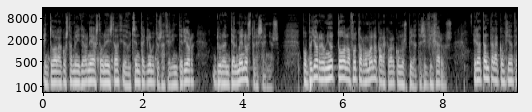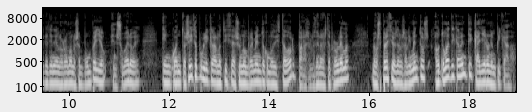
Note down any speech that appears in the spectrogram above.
en toda la costa mediterránea hasta una distancia de 80 kilómetros hacia el interior durante al menos tres años. Pompeyo reunió toda la flota romana para acabar con los piratas y fijaros, era tanta la confianza que tenían los romanos en Pompeyo, en su héroe, que en cuanto se hizo pública la noticia de su nombramiento como dictador para solucionar este problema, los precios de los alimentos automáticamente cayeron en picado.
